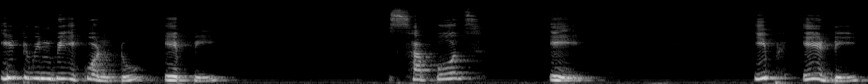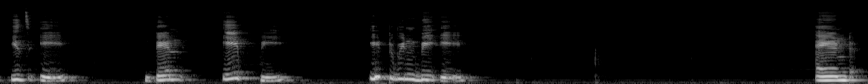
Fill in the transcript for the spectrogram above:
it will be equal to AP suppose a. If AD is A, then AP it will be A and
